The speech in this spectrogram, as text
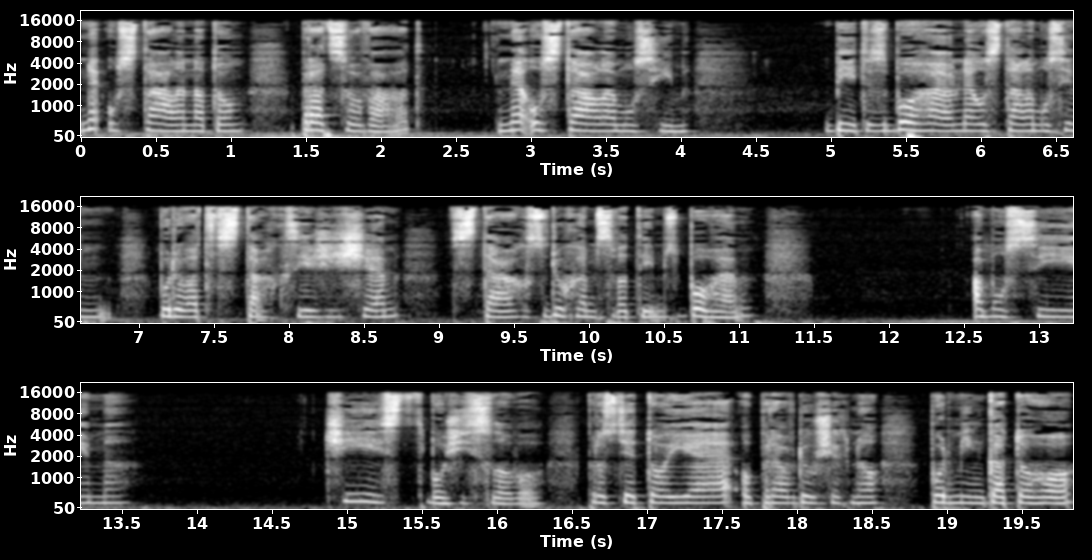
neustále na tom pracovat, neustále musím být s Bohem, neustále musím budovat vztah s Ježíšem, vztah s Duchem Svatým, s Bohem a musím číst Boží slovo. Prostě to je opravdu všechno podmínka toho,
